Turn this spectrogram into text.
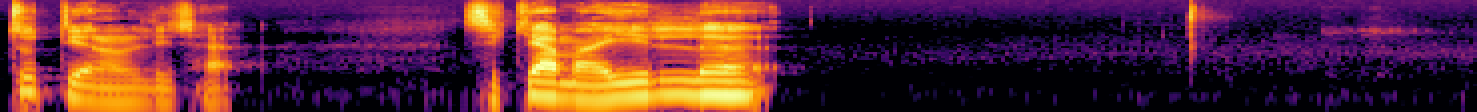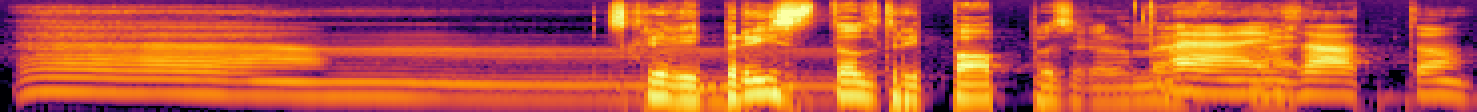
tutti erano lì. Cioè. Si chiama il. Ehm, Scrivi Bristol Trip Hop, secondo me. Eh, Dai. esatto.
